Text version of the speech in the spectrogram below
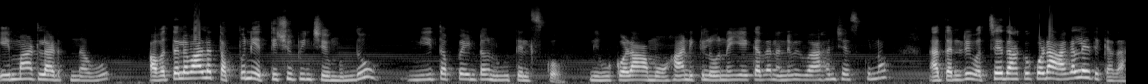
ఏం మాట్లాడుతున్నావు? అవతల వాళ్ళ తప్పుని ఎత్తి చూపించే ముందు నీ తప్పేంటో నువ్వు తెలుసుకో. నువ్వు కూడా ఆ మోహానికి లోనయ్యే కదా నన్ను వివాహం చేసుకున్నావు. నా తండ్రి వచ్చేదాకా కూడా ఆగలేదు కదా.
